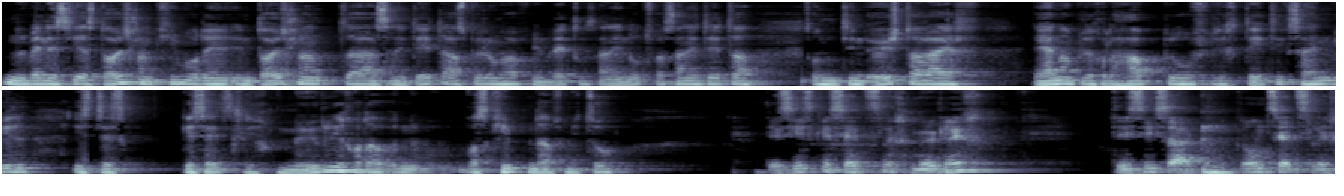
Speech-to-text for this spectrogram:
Wenn es hier aus Deutschland kommt oder in Deutschland eine Sanitäterausbildung habe, in Rettungssanitäter, Notfallsanitäter und in Österreich ehrenamtlich oder hauptberuflich tätig sein will, ist das gesetzlich möglich oder was kommt denn da auf mich zu? Das ist gesetzlich möglich. Das ist auch grundsätzlich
